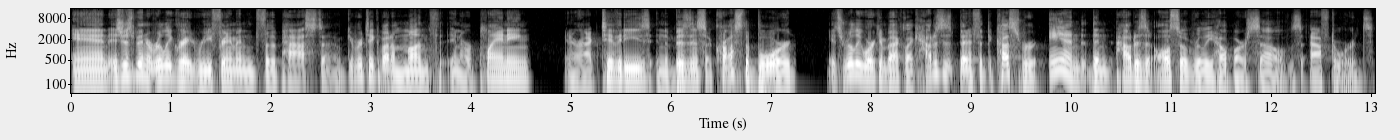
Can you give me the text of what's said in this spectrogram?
And it's just been a really great reframing for the past, uh, give or take about a month in our planning, in our activities, in the business across the board it's really working back like how does this benefit the customer? And then how does it also really help ourselves afterwards?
